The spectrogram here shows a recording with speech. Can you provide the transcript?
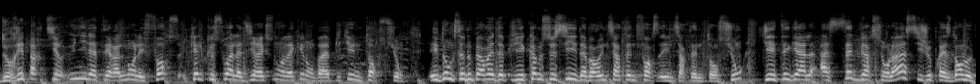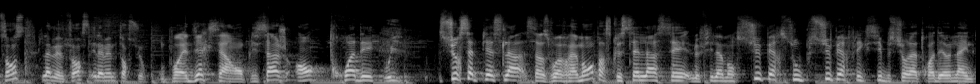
de répartir unilatéralement les forces, quelle que soit la direction dans laquelle on va appliquer une torsion. Et donc ça nous permet d'appuyer comme ceci et d'avoir une certaine force et une certaine tension qui est égale à cette version-là si je presse dans l'autre sens la même force et la même torsion. On pourrait dire que c'est un remplissage en 3D. Oui. Sur cette pièce-là, ça se voit vraiment parce que celle-là, c'est le filament super souple, super flexible sur la 3D Online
